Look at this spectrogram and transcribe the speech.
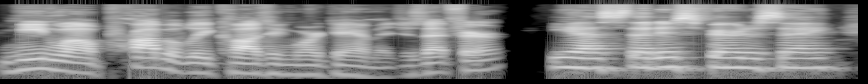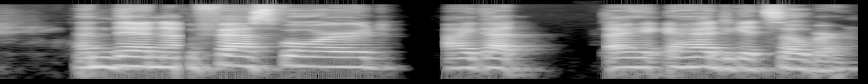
meanwhile probably causing more damage is that fair yes that is fair to say and then uh, fast forward i got I, I had to get sober.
